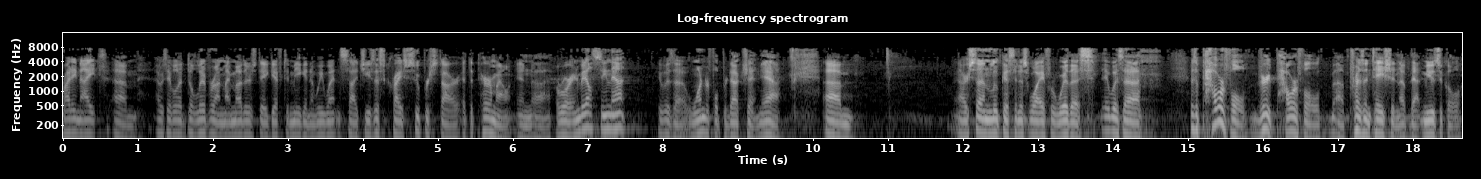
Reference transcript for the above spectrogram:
Friday night, um, I was able to deliver on my Mother's Day gift to Megan, and we went and saw Jesus Christ Superstar at the Paramount in uh, Aurora. Anybody else seen that? It was a wonderful production. Yeah. Um, our son Lucas and his wife were with us. It was a was a powerful, very powerful uh, presentation of that musical.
